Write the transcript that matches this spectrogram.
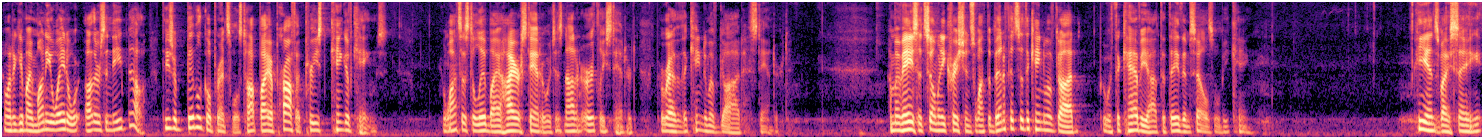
I want to give my money away to others in need. No. These are biblical principles taught by a prophet, priest, king of kings, who wants us to live by a higher standard, which is not an earthly standard, but rather the kingdom of God standard. I'm amazed that so many Christians want the benefits of the kingdom of God, but with the caveat that they themselves will be king. He ends by saying,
